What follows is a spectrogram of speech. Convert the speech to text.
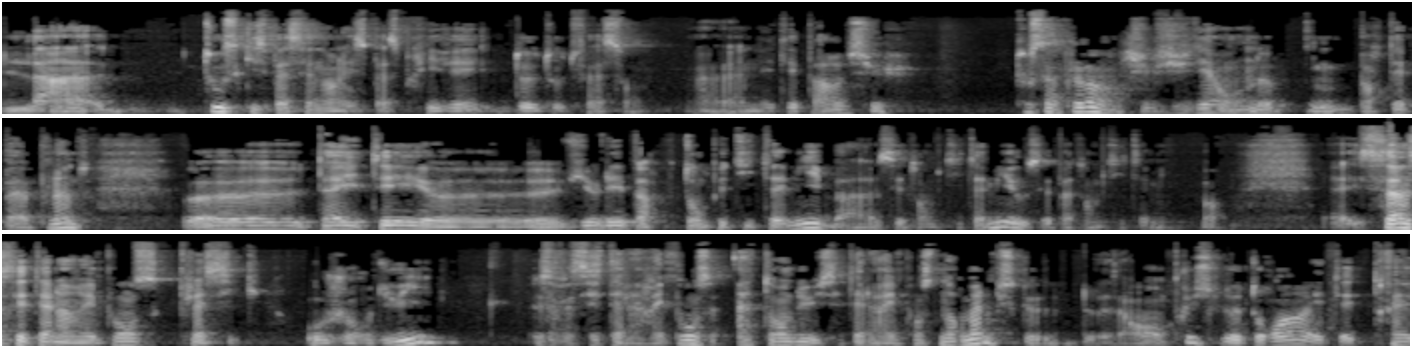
là, tout ce qui se passait dans l'espace privé, de toute façon, euh, n'était pas reçu. Tout simplement. Je, veux dire, on ne portait pas plainte. T'as été euh, violé par ton petit ami, bah c'est ton petit ami ou c'est pas ton petit ami. Bon, ça c'était la réponse classique. Aujourd'hui, C'était la réponse attendue, c'était la réponse normale, puisque en plus le droit était très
